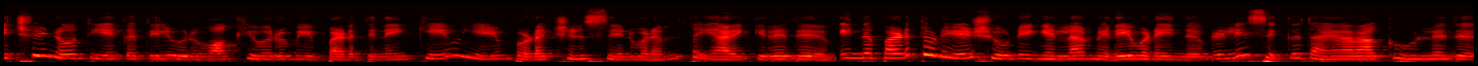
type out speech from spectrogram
எச் வினோத் இயக்கத்தில் உருவாக்கி வரும் இப்படத்தினை கே ஏம் புரொடக்ஷன்ஸ் நிறுவனம் தயாரிக்கிறது. இந்த படத்துடைய ஷூட்டிங் எல்லாம் நிறைவடைந்து ரிலீஸுக்கு தயாராக உள்ளது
